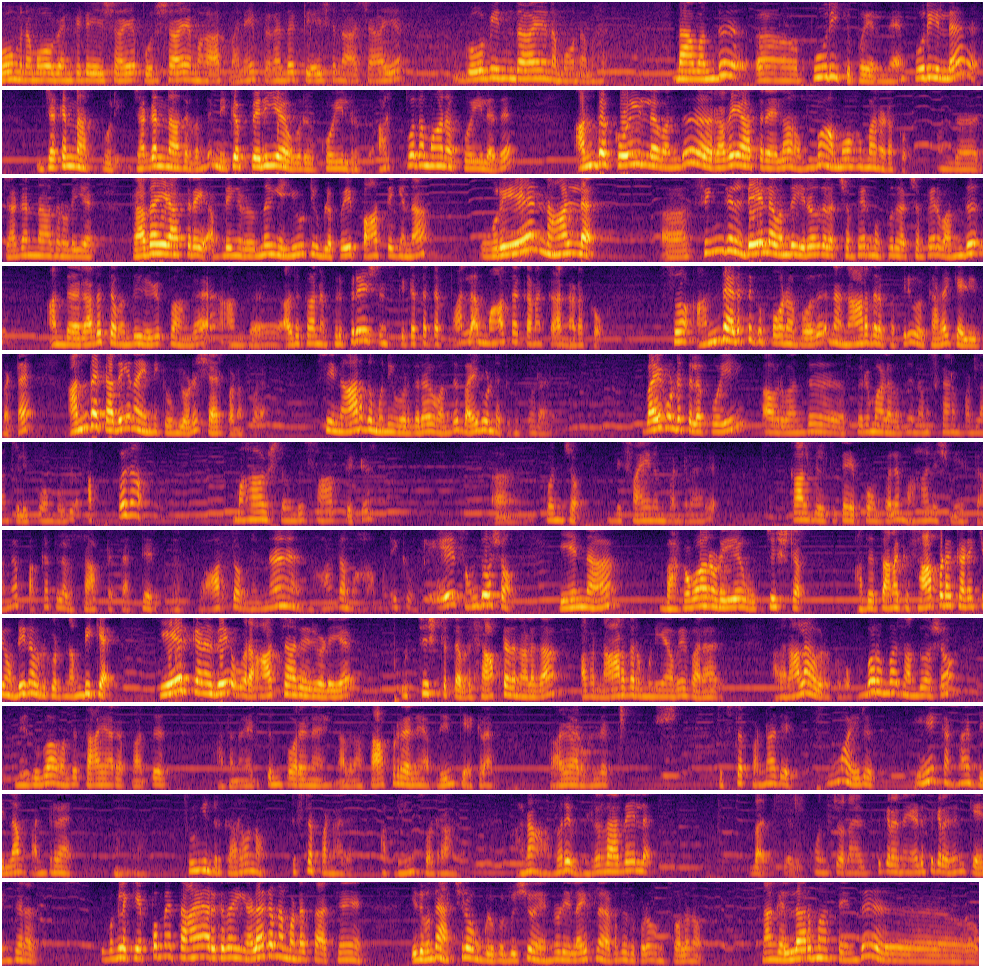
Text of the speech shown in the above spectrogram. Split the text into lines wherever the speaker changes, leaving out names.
ஓம் நமோ வெங்கடேஷாய புருஷாய மகாத்மனே பிரணத கிளேஷநாசாய கோவிந்தாய நமோ நமக. நான் வந்து பூரிக்கு போயிருந்தேன். பூரியில் ஜெகநாத் பூரி. ஜெகநாதர் வந்து மிகப்பெரிய ஒரு கோயில் இருக்குது அற்புதமான கோயில் அது. அந்த கோயிலில் வந்து ரத யாத்திரையெல்லாம் ரொம்ப அமோகமாக நடக்கும். அந்த ஜெகநாதருடைய ரத யாத்திரை அப்படிங்கிறது வந்து நீங்கள் யூடியூப்பில் போய் பார்த்தீங்கன்னா ஒரே நாளில் சிங்கிள் டேயில் வந்து இருபது லட்சம் பேர் முப்பது லட்சம் பேர் வந்து அந்த ரதத்தை வந்து இழுப்பாங்க. அந்த அதுக்கான ப்ரிப்பரேஷன்ஸ் கிட்டத்தட்ட பல மாத கணக்காக நடக்கும். ஸோ அந்த இடத்துக்கு போன போது நான் நாரதரை பற்றி ஒரு கதை கேள்விப்பட்டேன். அந்த கதையை நான் இன்றைக்கி உங்களோட ஷேர் பண்ண போகிறேன் ஸ்ரீ நாரத முனி ஒரு தடவை வந்து வைகுண்டத்துக்கு போகிறாரு வைகுண்டத்தில் போய் அவர் வந்து பெருமாளை வந்து நமஸ்காரம் பண்ணலாம்னு சொல்லி போகும்போது அப்போ தான் மகாவிஷ்ணு வந்து சாப்பிட்டுட்டு கொஞ்சம் இப்படி சயனம் பண்ணுறாரு கால்கள் கிட்ட எப்பவும் போல் மகாலட்சுமி இருக்காங்க. பக்கத்தில் அவர் சாப்பிட்ட தட்டு இருக்குது. பார்த்த உடனே நாரத மகாமுனிக்கு ஒரே சந்தோஷம். ஏன்னா பகவானுடைய உச்சிஷ்டம் அது தனக்கு சாப்பிட கிடைக்கும் அப்படின்னு அவருக்கு ஒரு நம்பிக்கை. ஏற்கனவே ஒரு ஆச்சாரியருடைய உச்சிஷ்டத்தை அவர் சாப்பிட்டதுனால தான் அவர் நாரதர் முனியாவே வராரு. அதனால் அவருக்கு ரொம்ப ரொம்ப சந்தோஷம். மெதுவாக வந்து தாயாரை பார்த்து அதை நான் எடுத்துன்னு போகிறேனே அதை நான் சாப்பிட்றேனே அப்படின்னு கேட்குறாரு தாயார் ஒன்று டிஸ்டர்ப் பண்ணாதே. சும்மா இரு. ஏன் கண்ணா இப்படிலாம் பண்ணுற தூங்கிட்டு இருக்காரோனோ டிஸ்டர்ப் பண்ணாத அப்படின்னு சொல்கிறாங்க ஆனால் அவரை விடுறதாவே இல்லை. ப- சரி கொஞ்சம் நான் எடுத்துக்கிறேன் எடுத்துக்கிறேன்னு கெஞ்சுறாரு. இவங்களுக்கு எப்போவுமே தாயாக இருக்க தான் இழகன மனசாச்சே. இது வந்து ஆக்சுவலாக உங்களுக்கு ஒரு விஷயம் என்னுடைய லைஃப்பில் நடந்தது கூட ஒன்று சொல்லணும். நாங்கள் எல்லாருமா சேர்ந்து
